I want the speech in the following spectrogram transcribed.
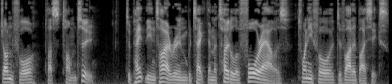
John 4 plus Tom 2. To paint the entire room would take them a total of 4 hours, 24 divided by 6.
